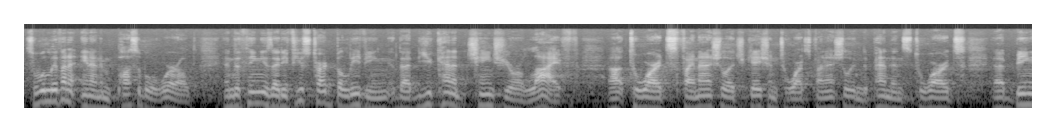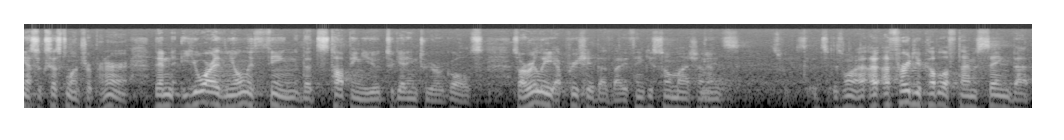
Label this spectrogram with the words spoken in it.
So we live in, a, in an impossible world. And the thing is that if you start believing that you cannot change your life, uh, towards financial education, towards financial independence, towards uh, being a successful entrepreneur, then you are the only thing that's stopping you to getting to your goals. So really appreciate that, buddy. Thank you so much. I mean, it's, it's, it's, it's one, I, I've heard you a couple of times saying that,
